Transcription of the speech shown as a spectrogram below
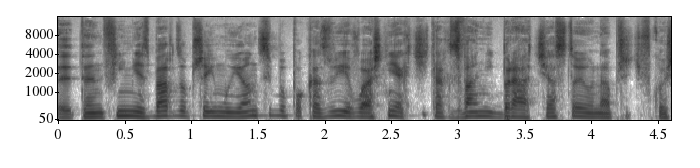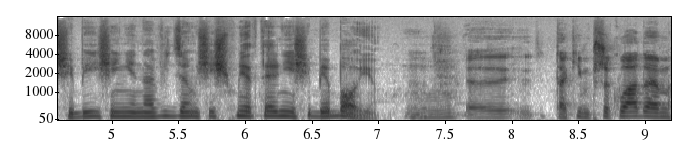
y, ten film jest bardzo przejmujący, bo pokazuje właśnie, jak ci tak zwani bracia stoją naprzeciwko siebie i się nienawidzą i się śmiertelnie siebie boją. Mhm. Takim przykładem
